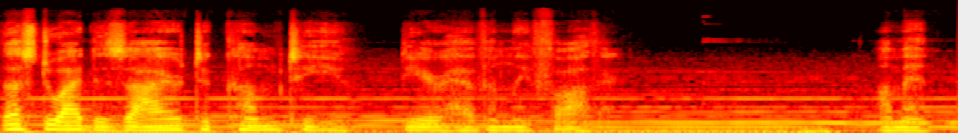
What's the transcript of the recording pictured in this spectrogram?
Thus do I desire to come to you dear Heavenly Father. Amen.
